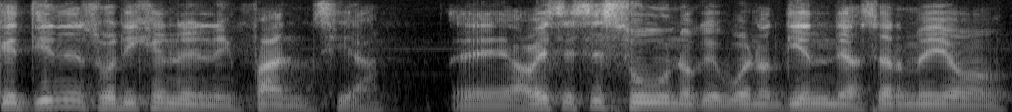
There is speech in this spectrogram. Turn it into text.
que tienen su origen en la infancia. Eh, a veces es uno que bueno tiende a ser medio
